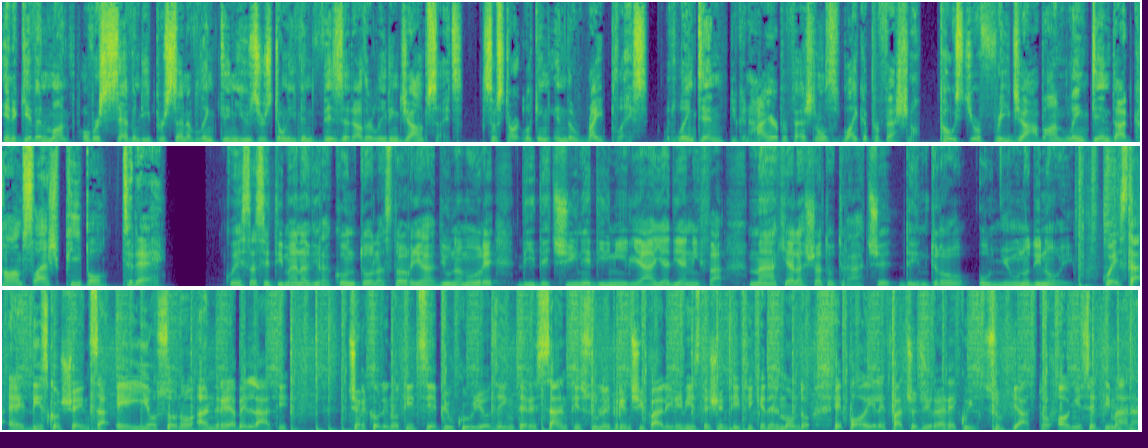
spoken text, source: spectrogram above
In a given month, over 70% of LinkedIn users don't even visit other leading job sites. So start looking in the right place. With LinkedIn, you can hire professionals like a professional. Post your free job on linkedin.com slash people today. Questa settimana vi racconto la storia di un amore di decine di migliaia di anni fa, ma che ha lasciato tracce dentro ognuno di noi. Questa è Discoscienza e io sono Andrea Bellati. Cerco le notizie più curiose e interessanti sulle principali riviste scientifiche del mondo e poi le faccio girare qui, sul piatto, ogni settimana.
